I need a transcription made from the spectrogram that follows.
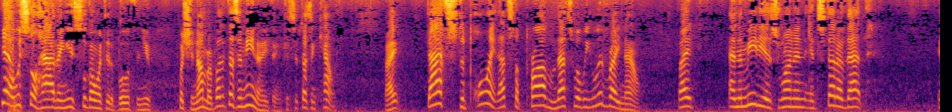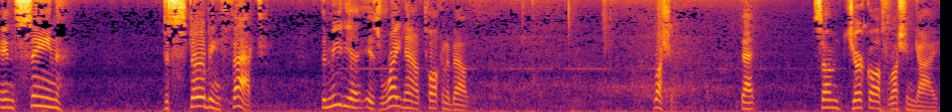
Yeah, we're still having, you still go into the booth and you push a number, but it doesn't mean anything because it doesn't count, right? That's the point. That's the problem. That's where we live right now, right? And the media is running, instead of that insane, disturbing fact, the media is right now talking about Russia. That some jerk off Russian guy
